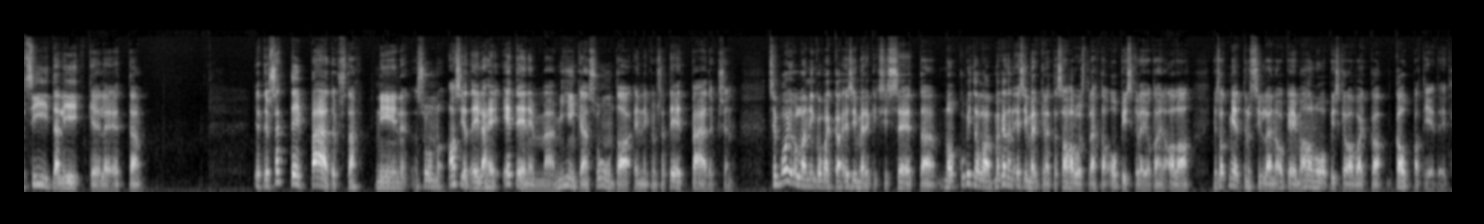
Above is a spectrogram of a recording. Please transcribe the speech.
siitä liikkeelle, että, että jos sä et tee päätöstä, niin sun asiat ei lähde etenemään mihinkään suuntaan ennen kuin sä teet päätöksen. Se voi olla niin vaikka esimerkiksi se, että, no kuvitellaan, mä käytän esimerkkinä, että sä haluaisit lähteä opiskelemaan jotain alaa, ja sä oot miettinyt sillä että no okei, mä haluan opiskella vaikka kauppatieteitä.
